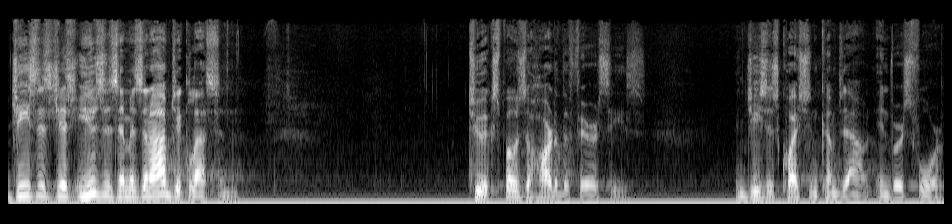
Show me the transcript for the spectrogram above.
Jesus just uses him as an object lesson to expose the heart of the Pharisees. And Jesus' question comes out in verse 4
